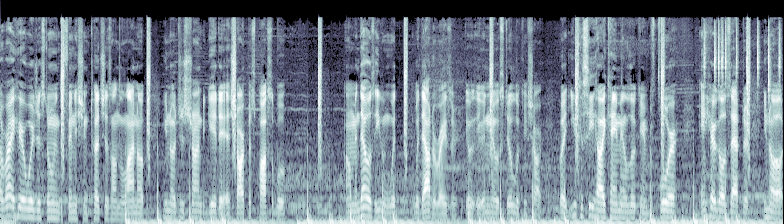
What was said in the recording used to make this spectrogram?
So right here we're just doing the finishing touches on the lineup. You know, just trying to get it as sharp as possible. Um, and that was even with without a razor, it, it, and it was still looking sharp. But you can see how it came in looking before, and here goes after. You know,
